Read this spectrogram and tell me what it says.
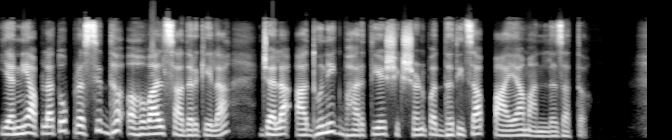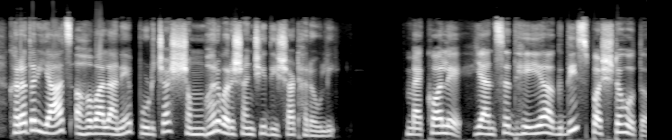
यांनी आपला तो प्रसिद्ध अहवाल सादर केला ज्याला आधुनिक भारतीय शिक्षण पद्धतीचा पाया मानलं जातं. खरं तर याच अहवालाने पुढच्या शंभर वर्षांची दिशा ठरवली. मॅकॉले यांचं ध्येय अगदी स्पष्ट होतं.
